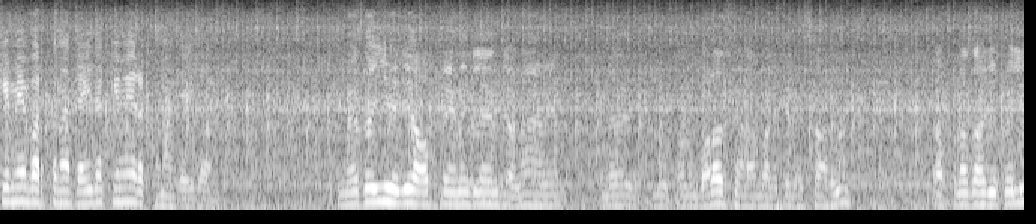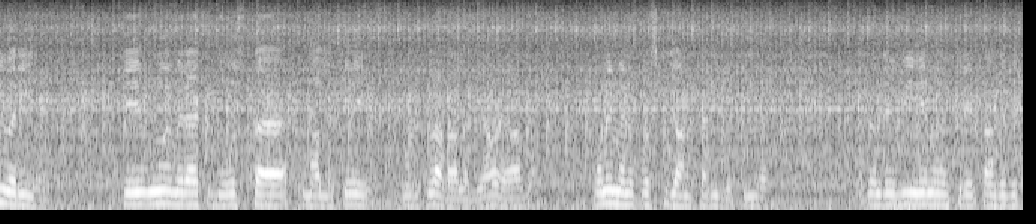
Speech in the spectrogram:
ਕਿਵੇਂ ਵਰਤਣਾ ਚਾਹੀਦਾ? ਕਿਵੇਂ ਰੱਖਣਾ ਚਾਹੀਦਾ? ਮੈਂ ਤਾਂ ਜੀ ਹਜੇ ਆਪ ਟ੍ਰੇਨਿੰਗ ਲੈਣ ਜਾਣਾ ਐਵੇਂ। ਮੈਂ ਲੋਕਾਂ ਨੂੰ ਬੜਾ ਸਿਆਣਾ ਬਣ ਕੇ ਦੱਸਾਂ ਹਨਾ। ਆਪਣਾ ਤਾਂ ਹਜੇ ਪਹਿਲੀ ਵਾਰੀ ਹੈ। ਤੇ ਉਹ ਮੇਰਾ ਇੱਕ ਦੋਸਤ ਹੈ ਮੱਲ ਕੇ ਗੁੜ ਘਲਾੜਾ ਲੱਗਿਆ ਹੋਇਆ ਉਹਦਾ। ਉਹਨੇ ਮੈਨੂੰ ਕੁਝ ਕੁ ਜਾਣਕਾਰੀ ਦਿੱਤੀ ਹੈ। ਉਹ ਕਹਿੰਦੇ ਵੀ ਇਹਨੂੰ ਕਰੇਟਾਂ ਦੇ ਵਿੱਚ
